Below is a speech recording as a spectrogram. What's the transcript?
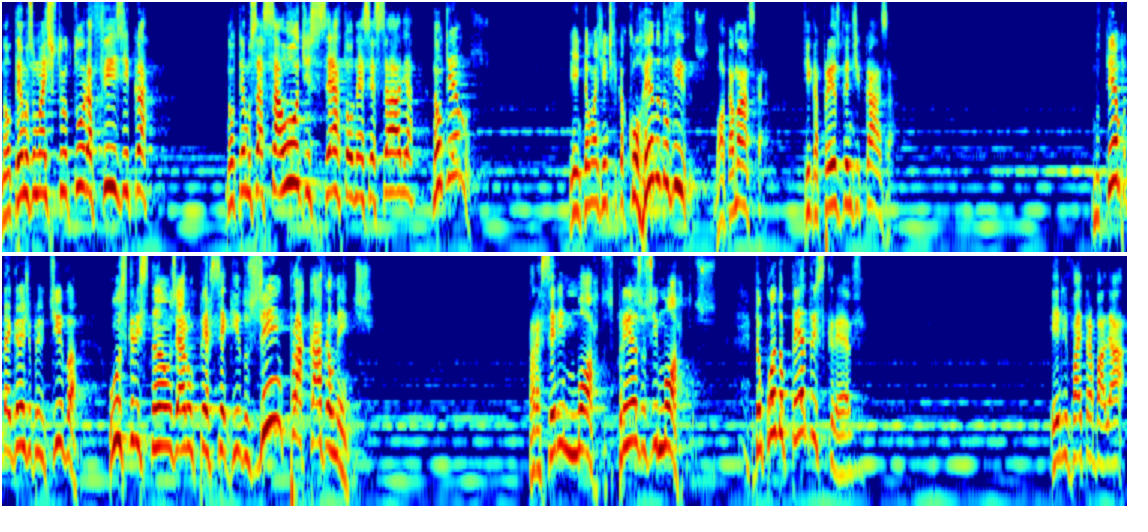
não temos uma estrutura física, não temos a saúde certa ou necessária, não temos. E então a gente fica correndo do vírus, bota a máscara, fica preso dentro de casa. No tempo da igreja primitiva, os cristãos eram perseguidos implacavelmente para serem mortos, presos e mortos. Então, quando Pedro escreve, ele vai trabalhar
